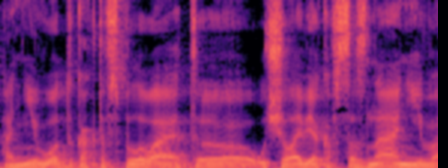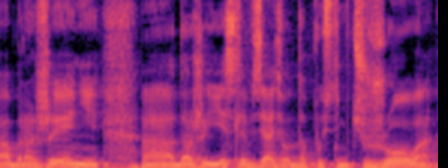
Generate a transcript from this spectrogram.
они вот как-то всплывают э, у человека в сознании, воображении, даже если взять вот, допустим, «Чужого»,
